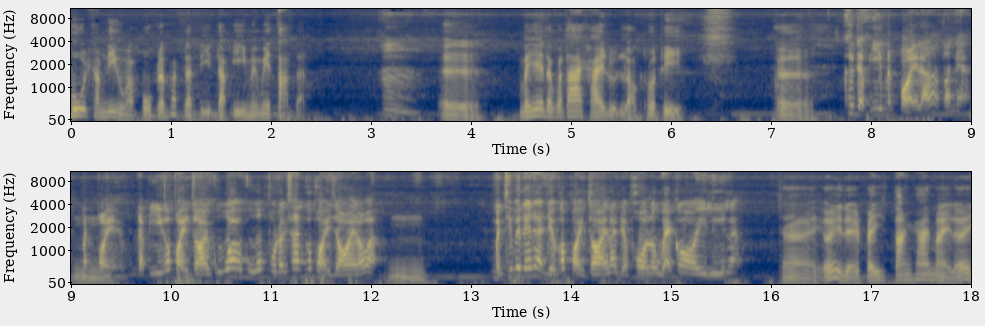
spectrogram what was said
พูดคำนี้ออกมาปุ๊บแล้วแบบดับดีดับอีไม่งไม่ตัดอะอืมเออ ไม่ใช่ดาโกต้าใครหลุดหลอกโทษทีเออ คือดับอีมันปล่อยแล้ว ตอนเนี้ยอืมมันปล่อยดับอีก็ปล่อยจอยกูว่ากูว่าโปรดักชันก็ปล่อยจอยแล้วอะอืมเหมือนที่ไปเล่นอะเดี๋ยวก็ปล่อยจอยแล้วเดี๋ยวพอเราแหวกก็ออีลีแล้วใช่เอ้ยเดี๋ยวไปตั้งค่ายใหม่เลย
